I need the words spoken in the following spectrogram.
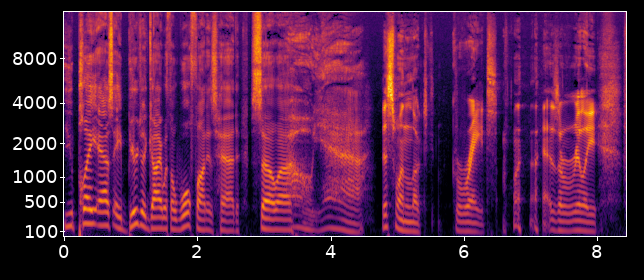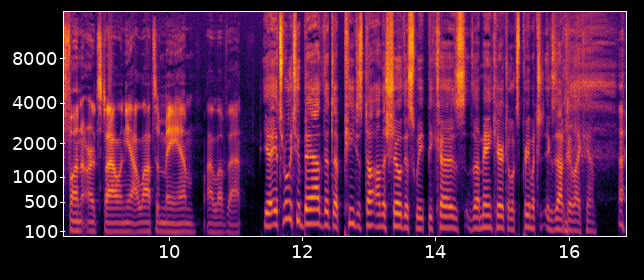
you play as a bearded guy with a wolf on his head. So, uh, Oh yeah, this one looked great. it has a really fun art style, and yeah, lots of mayhem. I love that. Yeah, it's really too bad that uh, Pete is not on the show this week because the main character looks pretty much exactly like him.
